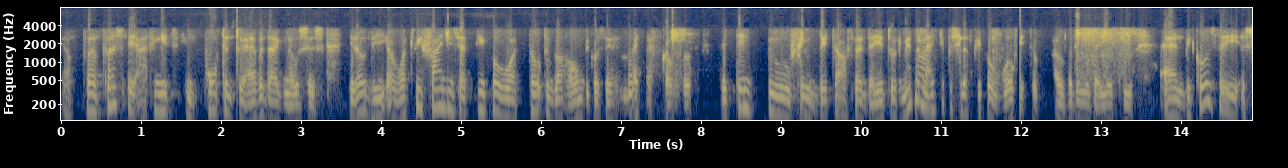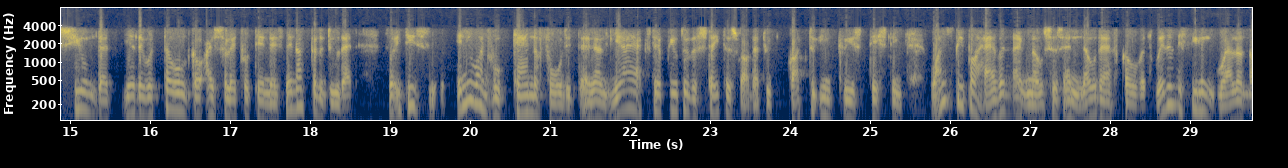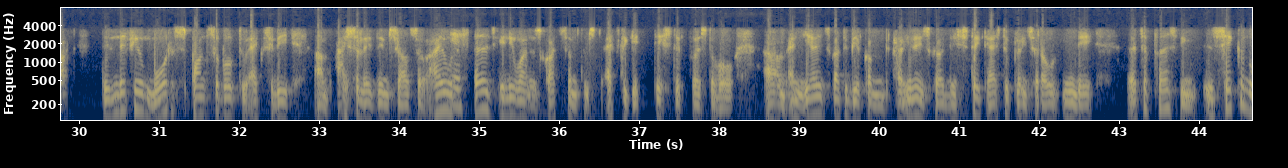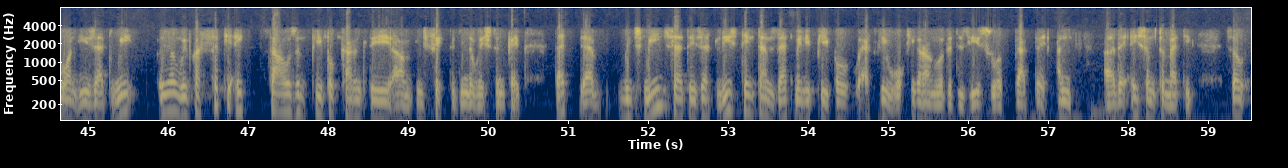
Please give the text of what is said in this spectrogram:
Well, firstly, I think it's important to have a diagnosis. You know, the uh, what we find is that people who are told to go home because they might have COVID, they tend to feel better after a day or two. Remember, mm. 90% of people will be over the day or two. And because they assume that, yeah, they were told go isolate for 10 days, they're not going to do that. So it is anyone who can afford it. And yeah, I actually appeal to the state as well that we've got to increase testing. Once people have a diagnosis and know they have COVID, whether they're feeling well or not, then they feel more responsible to actually um, isolate themselves. So I would yes. urge anyone who's got symptoms to actually get tested first of all. Um, and here it's got to be a, uh, you know, it's got, the state has to play its role in there. That's the first thing. The second one is that we, you know, we've got 38,000 people currently um, infected in the Western Cape. That, uh, which means that there's at least 10 times that many people who are actually walking around with the disease who are, that they, uh, they're asymptomatic. So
